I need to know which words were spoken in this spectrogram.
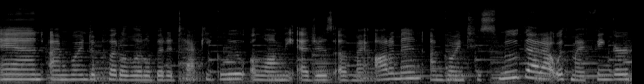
and I'm going to put a little bit of tacky glue along the edges of my ottoman. I'm going to smooth that out with my finger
